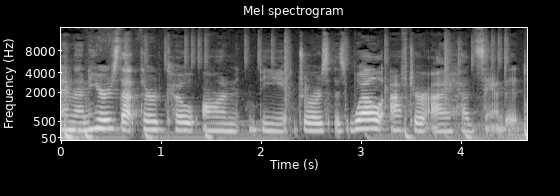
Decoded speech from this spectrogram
And then here's that third coat on the drawers as well after I had sanded.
